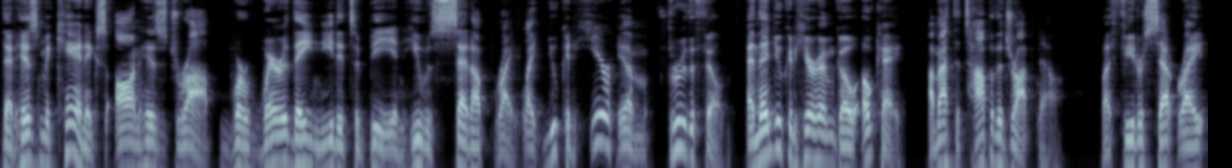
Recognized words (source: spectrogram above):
that his mechanics on his drop were where they needed to be and he was set up right. Like you could hear him through the film. And then you could hear him go, okay, I'm at the top of the drop now. My feet are set right.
